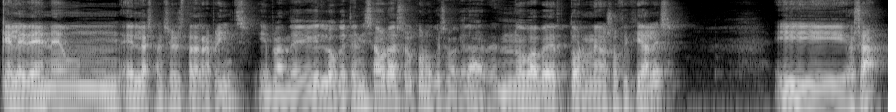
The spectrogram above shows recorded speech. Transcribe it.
que le den un, en la expansión esta de reprints. Y en plan de lo que tenéis ahora es con lo que se va a quedar. No va a haber torneos oficiales. Y. O sea,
